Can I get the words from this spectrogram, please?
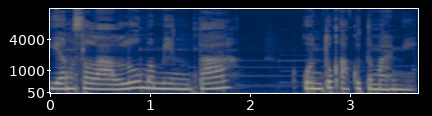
yang selalu meminta untuk aku temani.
